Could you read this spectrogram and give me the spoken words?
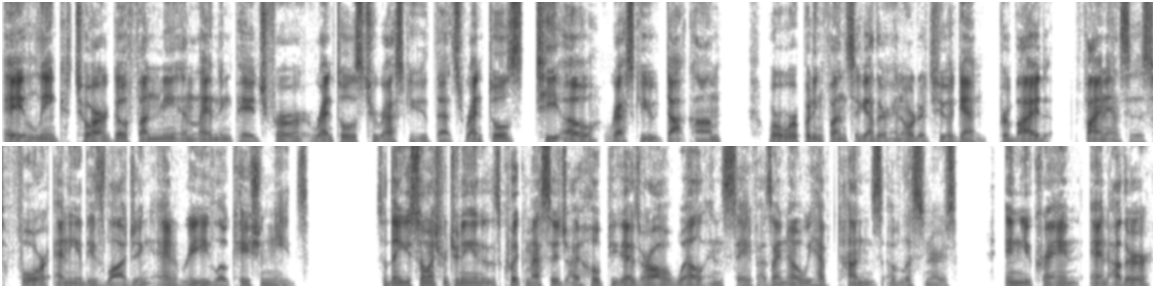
a link to our GoFundMe and landing page for Rentals to Rescue. That's rentalstorescue.com, where we're putting funds together in order to, again, provide finances for any of these lodging and relocation needs. So, thank you so much for tuning into this quick message. I hope you guys are all well and safe, as I know we have tons of listeners in Ukraine and other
